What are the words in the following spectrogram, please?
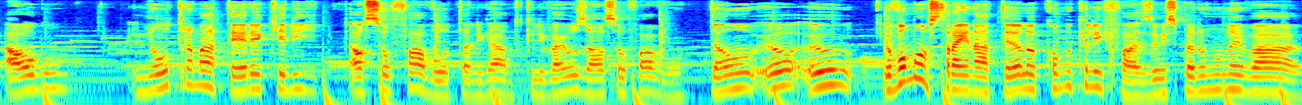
algo em outra matéria que ele ao seu favor, tá ligado? Que ele vai usar ao seu favor. Então eu, eu, eu vou mostrar aí na tela como que ele faz. Eu espero não levar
